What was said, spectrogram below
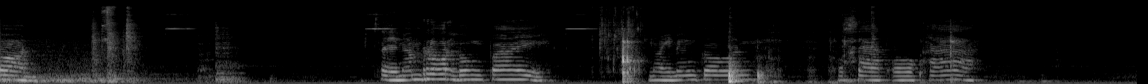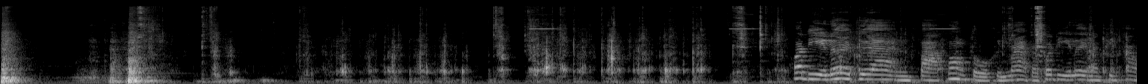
ก่อน ใส่น้ำร้อนลงไป หน่อยหนึงก่อนขอสากออกค่ะพอดีเลยเพื่อนป่าพ่องโตขึ้นมากแต่พอดีเลยน้ำพริกเอา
